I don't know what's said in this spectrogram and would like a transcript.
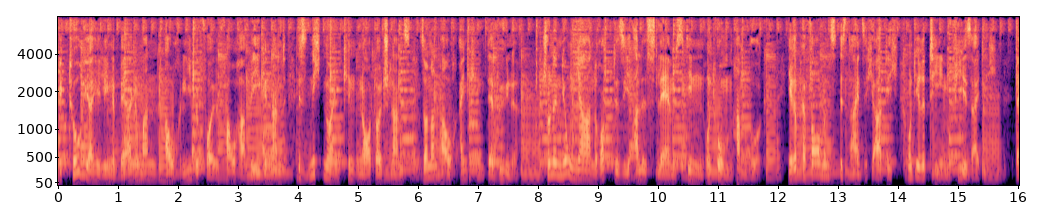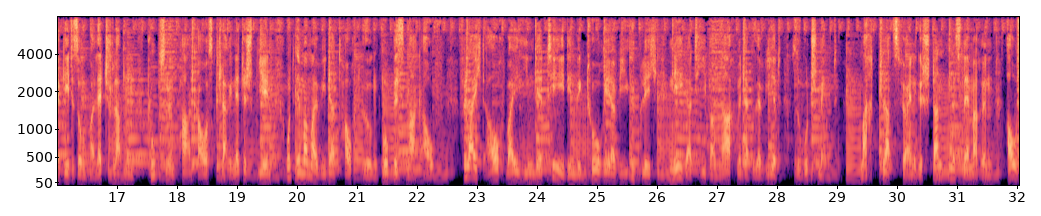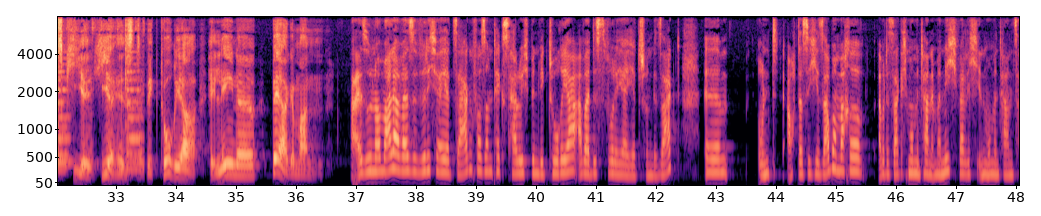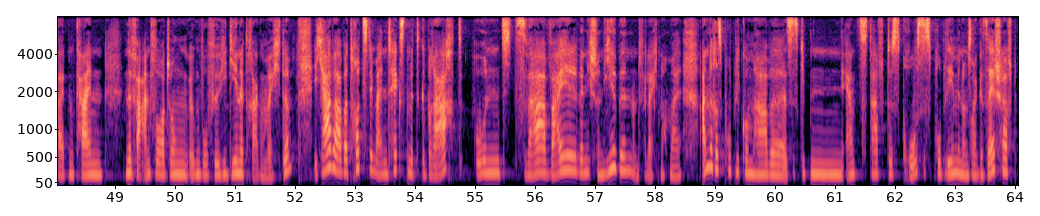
Viktoria Helene Bergemann, auch liebevoll VHB genannt, ist nicht nur ein Kind Norddeutschlands, sondern auch ein Kind der Bühne. Schon in jungen Jahren rockte sie alle Slams in und um Hamburg. Ihre Performance ist einzigartig und ihre Themen vielseitig. Da geht es um Ballettschlappen, Pupsen im Parkhaus, Klarinette spielen und immer mal wieder taucht irgendwo Bismarck auf. Vielleicht auch, weil ihm der Tee, den Victoria wie üblich negativ am Nachmittag serviert, so gut schmeckt. Macht Platz für eine gestandene Slammerin aus Kiel. Hier ist Victoria Helene Bergemann. Also normalerweise würde ich ja jetzt sagen vor so einem Text, hallo, ich bin Victoria, aber das wurde ja jetzt schon gesagt. Ähm, und auch, dass ich hier sauber mache, aber das sage ich momentan immer nicht, weil ich in momentanen Zeiten keine Verantwortung irgendwo für Hygiene tragen möchte. Ich habe aber trotzdem einen Text mitgebracht und zwar, weil, wenn ich schon hier bin und vielleicht nochmal anderes Publikum habe, es gibt ein ernsthaftes, großes Problem in unserer Gesellschaft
